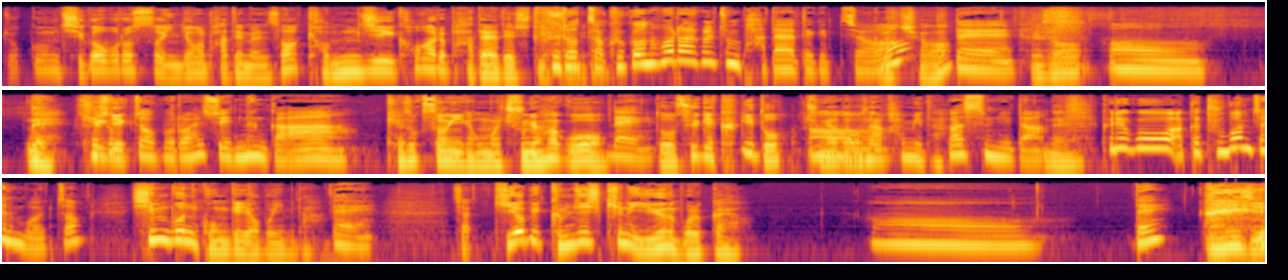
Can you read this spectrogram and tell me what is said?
조금 직업으로서 인정을 받으면서 겸직 허가를 받아야 될 수도 그렇죠. 있습니다. 그건 허락을 좀 받아야 되겠죠. 그렇죠. 네. 그래서 어, 네 계속적으로 할 수 있는가. 계속성이 정말 중요하고 네. 또 수익의 크기도 중요하다고 어, 생각합니다. 맞습니다. 네. 그리고 아까 두 번째는 뭐였죠? 신분 공개 여부입니다. 네. 자, 기업이 금지시키는 이유는 뭘까요? 어, 네? 이미지.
